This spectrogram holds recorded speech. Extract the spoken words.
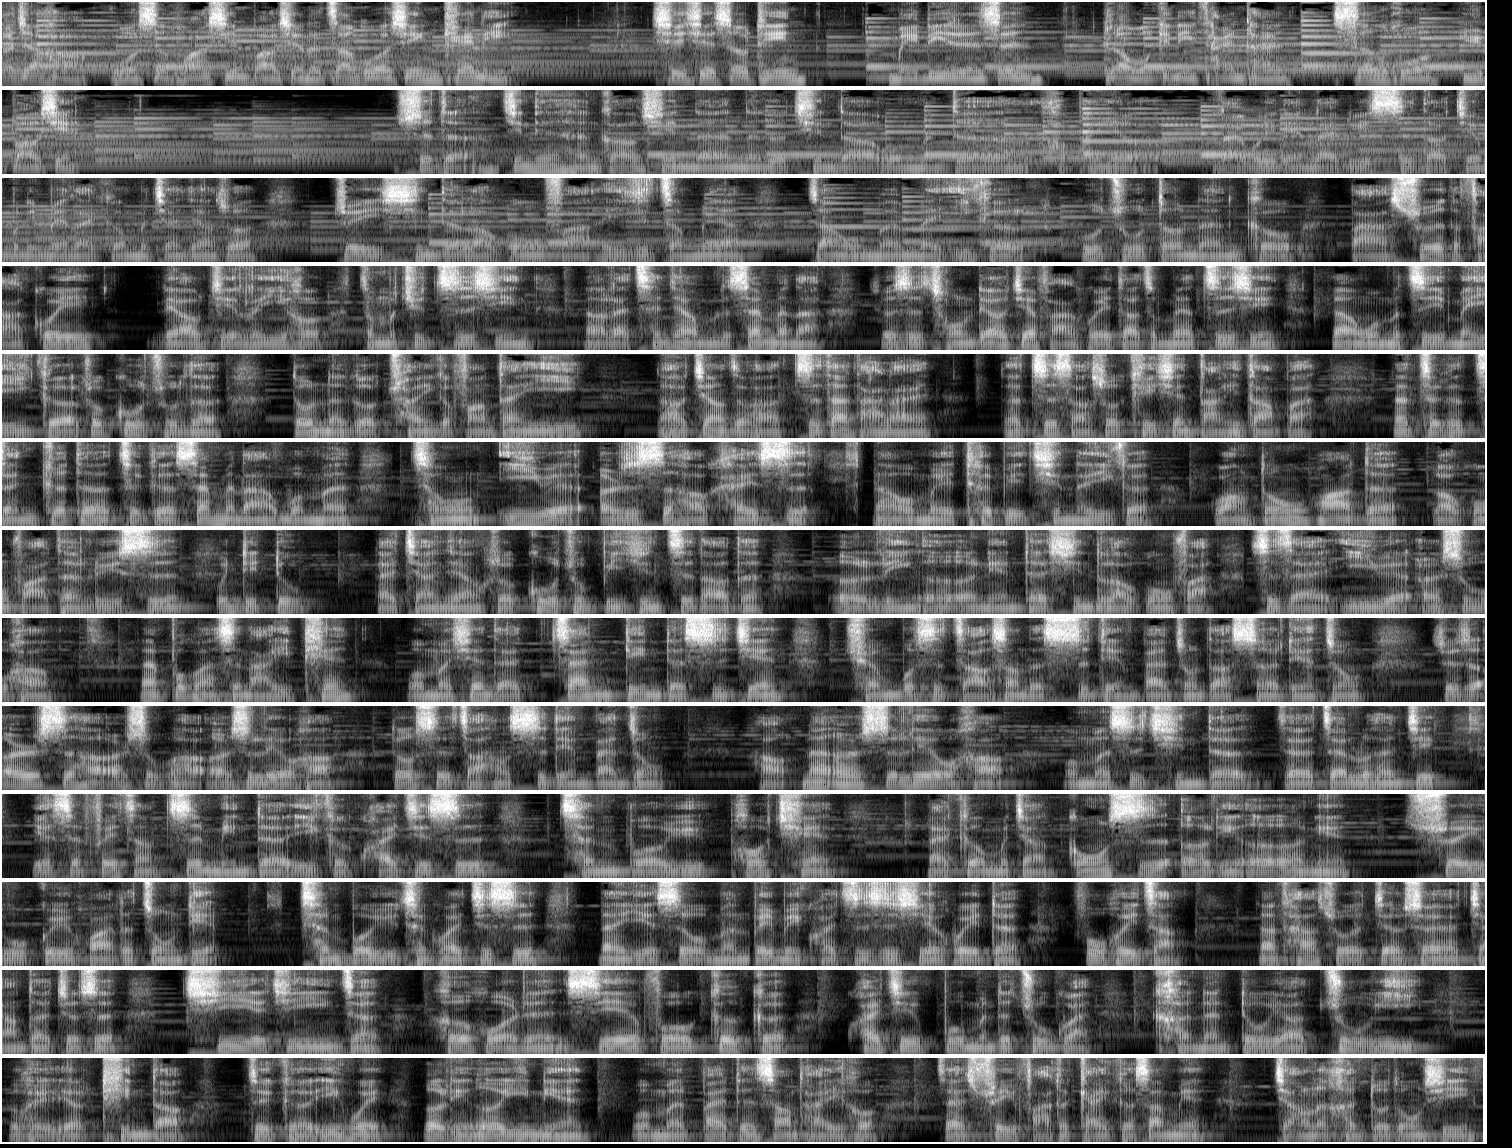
大家好，我是华鑫保险的张国兴 Kenny，谢谢收听《美丽人生》，让我跟你谈谈生活与保险。是的，今天很高兴呢，能够请到我们的好朋友赖威廉赖律师到节目里面来跟我们讲讲说最新的劳工法，以及怎么样让我们每一个雇主都能够把所有的法规。了解了以后怎么去执行，然后来参加我们的 seminar，就是从了解法规到怎么样执行，让我们自己每一个做雇主的都能够穿一个防弹衣，然后这样子的话，子弹打来，那至少说可以先挡一挡吧。那这个整个的这个 seminar，我们从一月二十四号开始，然后我们也特别请了一个广东话的劳工法的律师 Wendy Du 来讲讲，说雇主必须知道的二零二二年的新的劳工法是在一月二十五号。那不管是哪一天，我们现在暂定的时间全部是早上的十点半钟到十二点钟，所以说二十四号、二十五号、二十六号都是早上十点半钟。好，那二十六号我们是请的在在洛杉矶也是非常知名的一个会计师陈博宇 Paul Chen 来跟我们讲公司二零二二年税务规划的重点。陈博宇陈会计师那也是我们北美会计师协会的副会长。那他所就是要讲的，就是企业经营者、合伙人、CFO 各个会计部门的主管，可能都要注意，都会要听到这个，因为二零二一年我们拜登上台以后，在税法的改革上面讲了很多东西，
